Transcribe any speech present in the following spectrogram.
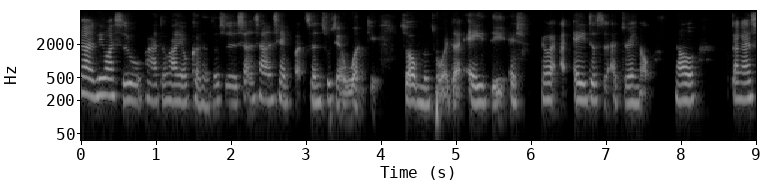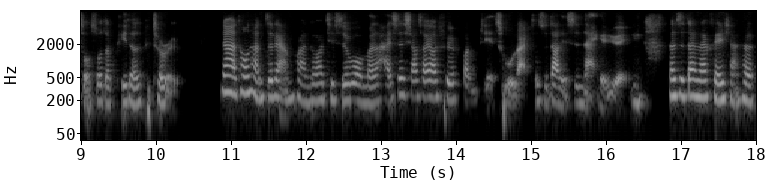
那另外十五趴的话，有可能就是肾上腺本身出现问题，所以我们所谓的 A D H，因为 A 就是 adrenal，然后刚刚所说的 P 的 pituitary。那通常这两款的话，其实我们还是稍稍要去分别出来，就是到底是哪一个原因。但是大家可以想象，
